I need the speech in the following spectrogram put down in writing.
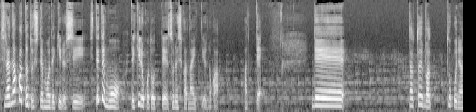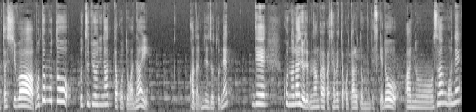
知らなかったとしてもできるし知っててもできることってそれしかないっていうのがあって。で例えば特に私はもともとうつ病になったことがない方ねずっとね。でこのラジオでも何回か喋ったことあると思うんですけどあの産後ね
